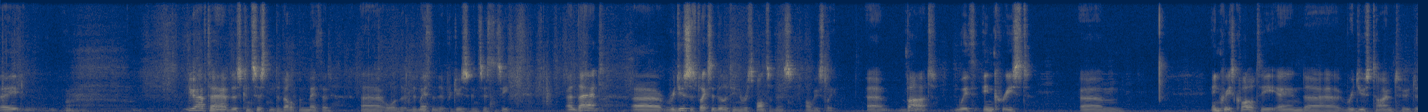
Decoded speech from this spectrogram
A, you have to have this consistent development method uh, or the, the, method that produces consistency. And that uh, reduces flexibility and responsiveness, obviously, um, but with increased um, increased quality and uh, reduced time to de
